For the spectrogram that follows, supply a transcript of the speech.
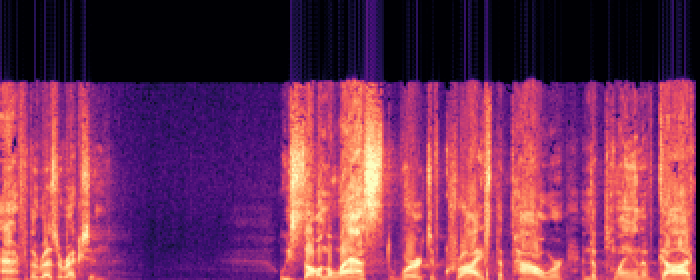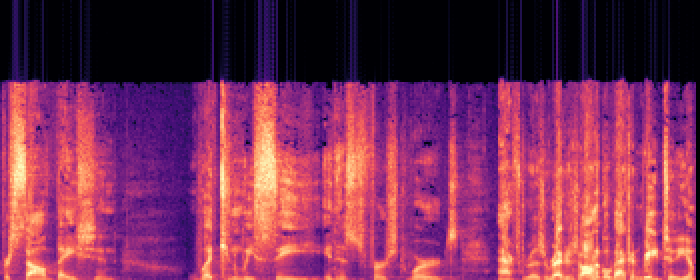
after the resurrection? We saw in the last words of Christ the power and the plan of God for salvation. What can we see in his first words after the resurrection? So I want to go back and read to you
